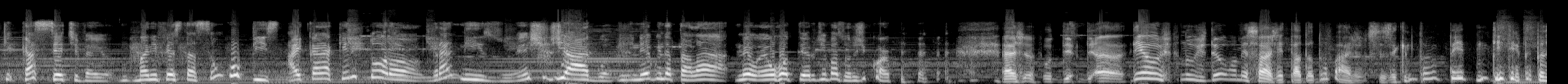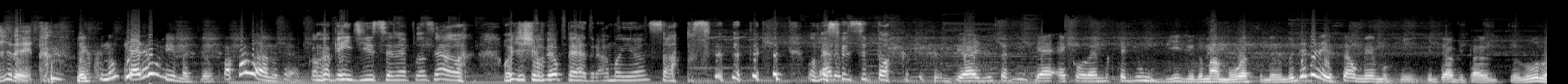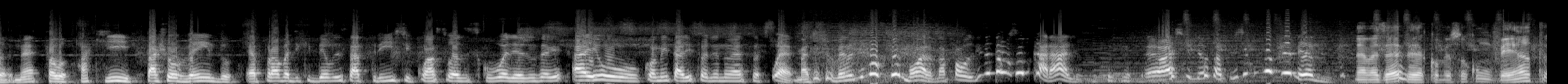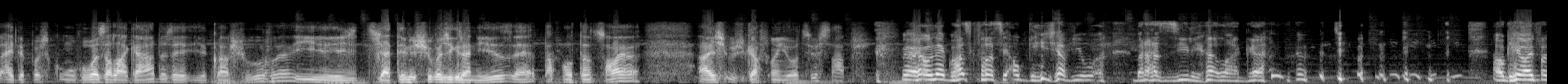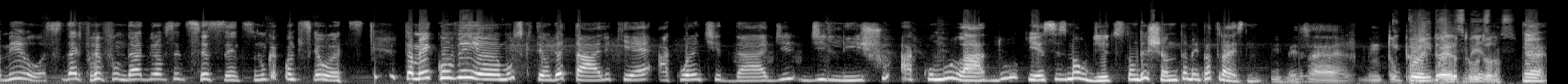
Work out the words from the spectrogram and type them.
Que, cacete, velho. Manifestação golpista. Aí cai aquele toró, granizo, enche de água. E o nego ainda tá lá. Meu, é o roteiro de invasores de corpo. é, o de, de, uh, Deus nos deu uma mensagem. Tá dando vários. Vocês aqui não estão não interpretando direito. Eles que não querem ouvir, mas Deus tá falando, velho. Como alguém disse, né? Falou assim: ah, hoje choveu pedra, amanhã sapos. Vamos ver se eles se tocam. O pior disso é, é que eu lembro que teve um vídeo de uma moça, no dia da eleição mesmo, que, que deu a vitória do Lula, né? Falou: aqui tá chovendo, é prova de que Deus está triste com as suas escolhas, não sei o quê. Aí o comentarista olhando essa, ué, mas tá chovendo onde você mora, na Paulista tá um sol do caralho. Eu acho que Deus tá triste com você mesmo. Não, mas é, é, começou com o vento, aí depois com ruas alagadas e, e, com a chuva, e já teve chuva de granizo, é, tá faltando só as, os gafanhotos e os sapos. É um negócio que fala assim: alguém já viu Brasília alagar? Alguém olha e fala: Meu, a cidade foi fundada em 1960, isso nunca aconteceu antes. Também convenhamos que tem um detalhe que é a quantidade de lixo acumulado que esses malditos estão deixando também para trás, né? Pois é, entupiu os bueiros tudo. É.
